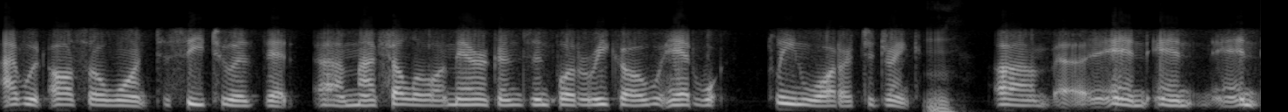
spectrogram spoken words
I would also want to see to it that uh, my fellow Americans in Puerto Rico had w- clean water to drink Mm. um, uh, and and and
